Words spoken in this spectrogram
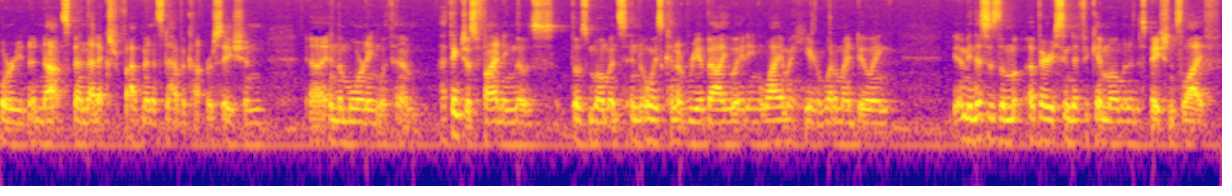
or you know, not spend that extra five minutes to have a conversation uh, in the morning with him. I think just finding those those moments and always kind of reevaluating why am I here? What am I doing? I mean, this is a, a very significant moment in this patient's life.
